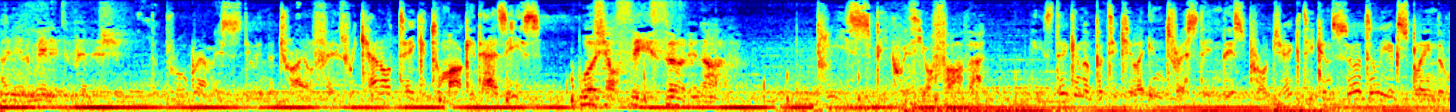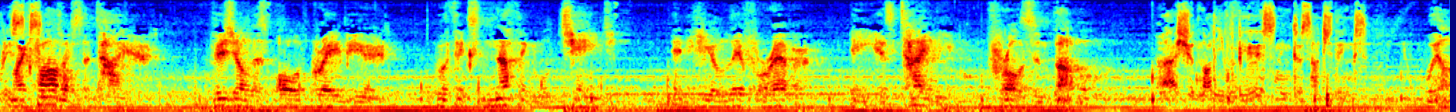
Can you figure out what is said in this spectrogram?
I need a minute to finish. The program is still in the trial phase. We cannot take it to market as is. We shall see soon enough. Please speak with your father. A particular interest in this project. He can certainly explain the risks. My father's a tired, visionless old graybeard who thinks nothing will change, and he'll live forever in his tiny, frozen bubble. I should not even be listening to such things. You will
